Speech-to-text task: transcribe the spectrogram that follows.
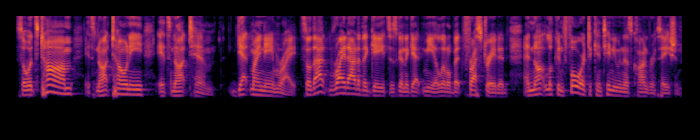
So it's Tom, it's not Tony, it's not Tim get my name right. So that right out of the gates is going to get me a little bit frustrated and not looking forward to continuing this conversation.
